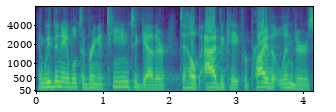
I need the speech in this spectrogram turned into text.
and we've been able to bring a team together to help advocate for private lenders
